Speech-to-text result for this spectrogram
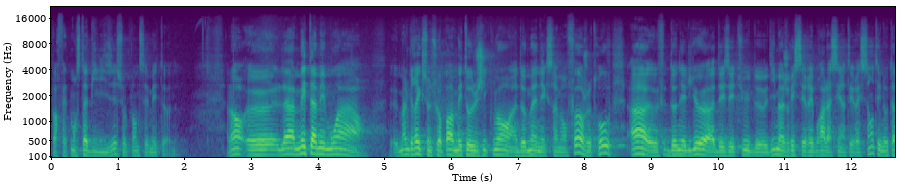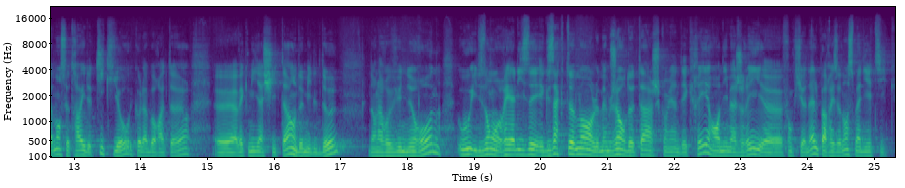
parfaitement stabilisé sur le plan de ses méthodes. Alors, euh, la métamémoire, euh, malgré que ce ne soit pas méthodologiquement un domaine extrêmement fort, je trouve, a euh, donné lieu à des études d'imagerie cérébrale assez intéressantes, et notamment ce travail de Kikyo et collaborateurs avec Miyashita en 2002 dans la revue Neurone, où ils ont réalisé exactement le même genre de tâches qu'on vient de décrire en imagerie fonctionnelle par résonance magnétique.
